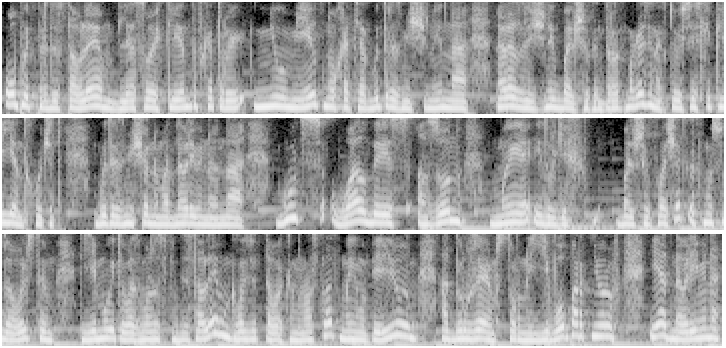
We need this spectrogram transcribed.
опыт предоставляем для своих клиентов, которые не умеют, но хотят быть размещены на различных больших интернет-магазинах. То есть, если клиент хочет быть размещенным одновременно на Goods, Wildberries, Озон, мы и других больших площадках, мы с удовольствием ему эту возможность предоставляем. Он кладет товар к нам на склад, мы им оперируем, отгружаем в сторону его партнеров и одновременно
